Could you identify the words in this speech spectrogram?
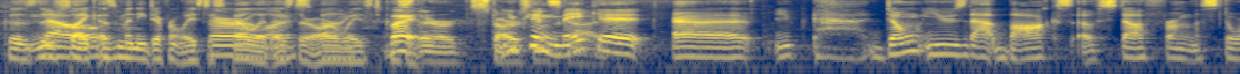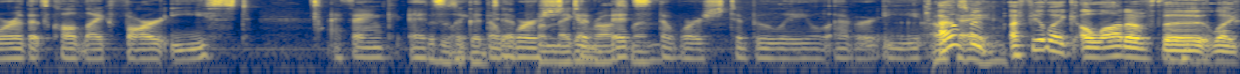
Because there's like as many different ways to There are a spell it lot as of there are spelling. ways to. But- There are stars you in can the make sky. it. Uh, you don't use that box of stuff from the store that's called like Far East. I think it's is a like good the tip from worst. Megan tab- it's the worst tabbouleh you'll ever eat. I also Okay. I feel like a lot of the like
